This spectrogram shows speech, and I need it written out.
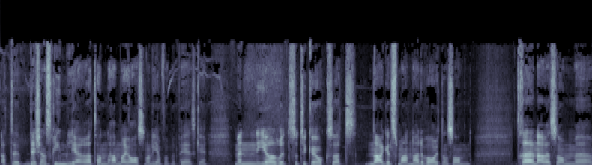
att det, det känns rimligare att han hamnar i Arsenal jämfört med PSG. Men i övrigt så tycker jag också att Nagelsmann hade varit en sån tränare som eh,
